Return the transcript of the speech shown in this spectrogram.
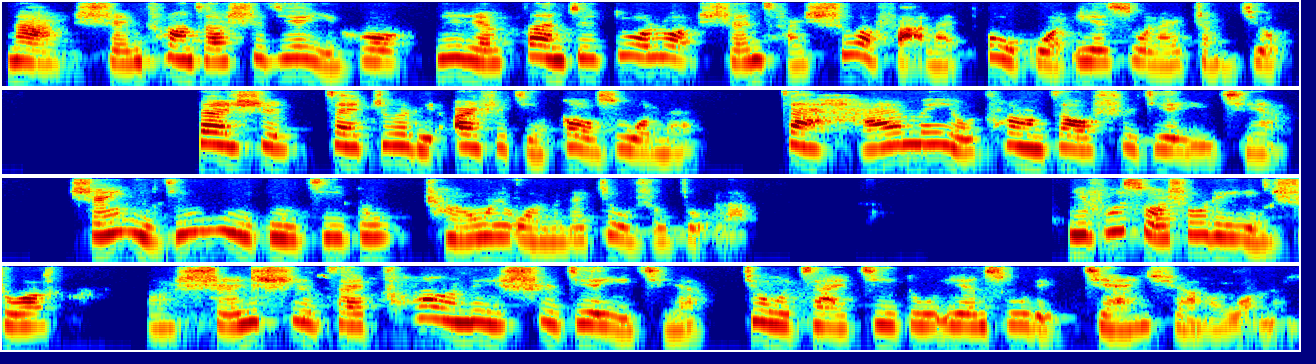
那神创造世界以后，因人犯罪堕落，神才设法来透过耶稣来拯救。但是在这里二十节告诉我们，在还没有创造世界以前，神已经预定基督成为我们的救赎主了。以弗所书里也说，啊，神是在创立世界以前。就在基督耶稣里拣选了我们。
